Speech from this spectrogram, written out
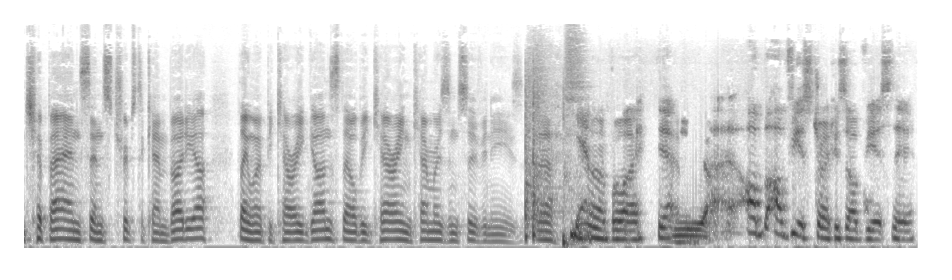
Japan sends troops to Cambodia. They won't be carrying guns. They'll be carrying cameras and souvenirs. Ugh. Oh boy, yeah. Yeah. Uh, ob- obvious joke is obvious there.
